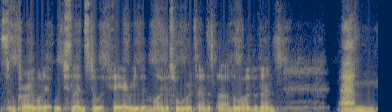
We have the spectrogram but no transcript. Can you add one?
some chrome on it, which lends to a theory that Midas will return as part of a live event. Um,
